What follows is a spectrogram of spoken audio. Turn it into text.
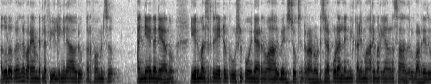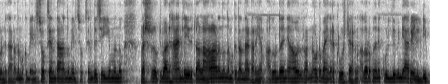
അതോടൊപ്പം തന്നെ പറയാൻ പറ്റില്ല ഫീൽഡിങ്ങിലെ ആ ഒരു പെർഫോമൻസ് അന്യായം തന്നെയായിരുന്നു. ഈ ഒരു മത്സരത്തിൽ ഏറ്റവും ക്രൂഷ്യൽ പോയിന്റ് ആയിരുന്നു ആ ഒരു ബെൻ സ്റ്റോക്സിന്റെ റൺഔട്ട് ചിലപ്പോൾ അല്ലെങ്കിൽ കളി മാറി മറിയാനുള്ള സാധ്യതകൾ വളരെയധികം ഉണ്ട് കാരണം നമുക്ക് ബെൻ സ്റ്റോക്സ് എന്താണെന്നും ബെൻ സ്റ്റോക്സ് എന്ത് ചെയ്യുമെന്നും പ്രഷർ ഒരുപാട് ഹാൻഡിൽ ചെയ്തിട്ടുള്ള ആളാണെന്നും നമുക്ക് നന്നായിട്ട് അറിയാം. അതുകൊണ്ട് തന്നെ ആ ഒരു റൺഔട്ട് ഭയങ്കര ക്രൂഷ്യലായിരുന്നു അതോടൊപ്പം തന്നെ കുൽദീപിന്റെ ആ ഒരു L D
